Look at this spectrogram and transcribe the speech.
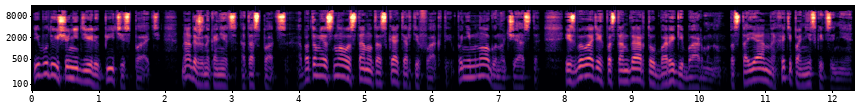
и буду еще неделю пить и спать. Надо же, наконец, отоспаться. А потом я снова стану таскать артефакты. Понемногу, но часто. Избывать их по стандарту барыги-бармену. Постоянно, хоть и по низкой цене.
